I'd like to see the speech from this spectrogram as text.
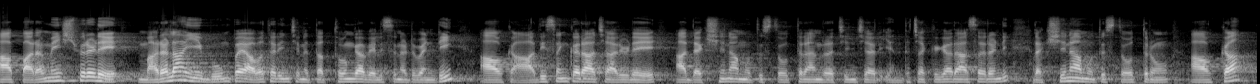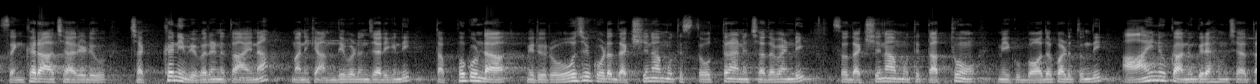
ఆ పరమేశ్వరుడే మరలా ఈ భూమిపై అవతరించిన తత్వంగా వెలిసినటువంటి ఆ ఒక ఆదిశంకరాచార్యుడే ఆ దక్షిణామూర్తి స్తోత్రాన్ని రచించారు. ఎంత చక్కగా రాశారండి. దక్షిణామూర్తి స్తోత్రం ఆ ఒక్క శంకరాచార్యుడు చక్కని వివరణతో ఆయన మనకి అందివ్వడం జరిగింది. తప్పకుండా మీరు రోజు కూడా దక్షిణామూర్తి స్తోత్రాన్ని చదవండి. సో దక్షిణామూర్తి తత్వం మీకు బోధపడుతుంది. ఆయన ఒక అనుగ్రహం చేత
